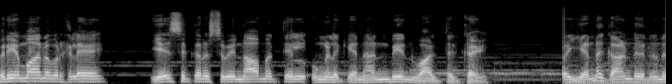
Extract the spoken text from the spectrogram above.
பிரியமானவர்களே இயேசு கிறிஸ்துவின் நாமத்தில் உங்களுக்கு என் அன்பின் வாழ்த்துக்கள். இப்ப எனக்கு ஆண்டு என்ன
